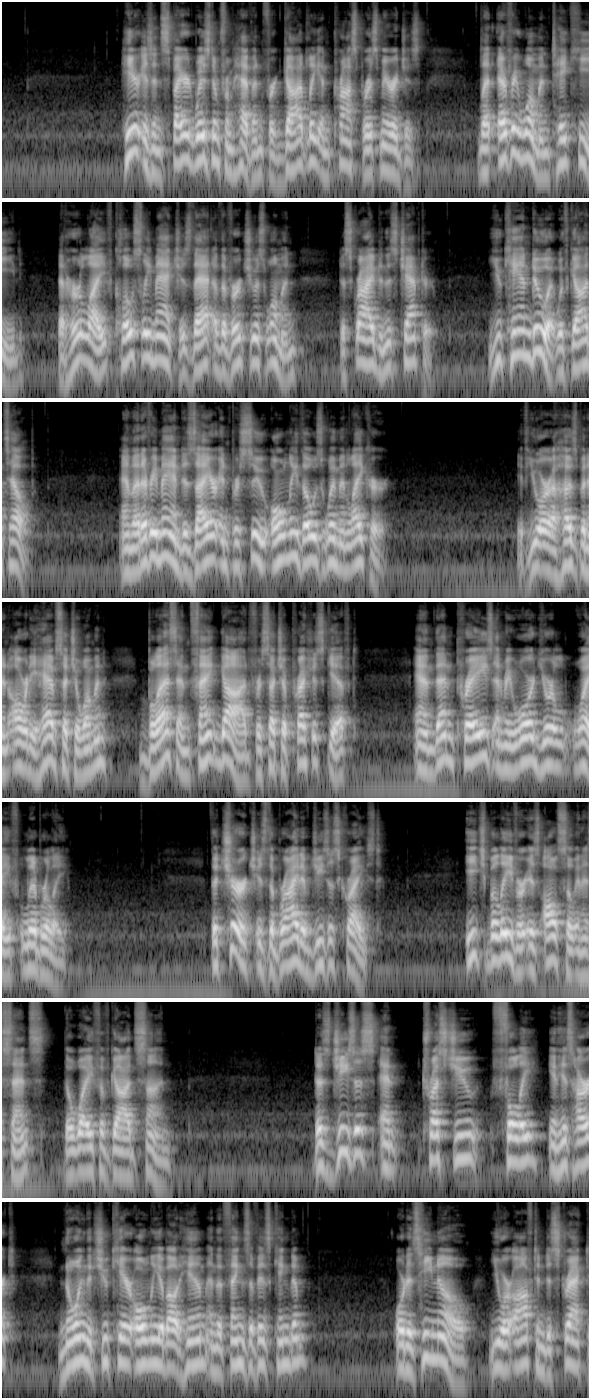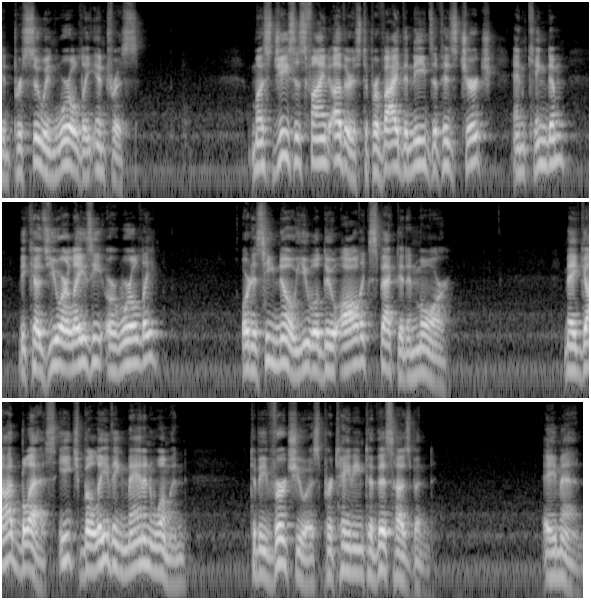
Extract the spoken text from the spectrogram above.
Here is inspired wisdom from heaven for godly and prosperous marriages. Let every woman take heed that her life closely matches that of the virtuous woman described in this chapter. You can do it with God's help. And let every man desire and pursue only those women like her. If you are a husband and already have such a woman, bless and thank God for such a precious gift, and then praise and reward your wife liberally. The church is the bride of Jesus Christ. Each believer is also, in a sense, the wife of God's Son. Does Jesus and trust you fully in his heart, knowing that you care only about him and the things of his kingdom? Or does he know you are often distracted pursuing worldly interests? Must Jesus find others to provide the needs of his church and kingdom because you are lazy or worldly? Or does he know you will do all expected and more? May God bless each believing man and woman to be virtuous pertaining to this husband. Amen.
